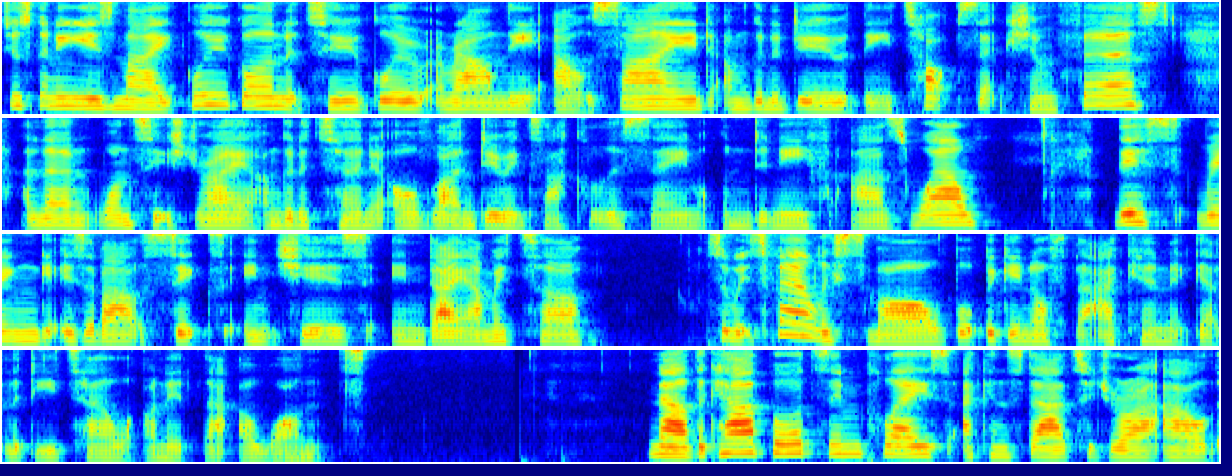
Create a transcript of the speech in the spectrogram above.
just going to use my glue gun to glue around the outside. I'm going to do the top section first and then once it's dry I'm going to turn it over and do exactly the same underneath as well. This ring is about six inches in diameter. So it's fairly small, but big enough that I can get the detail on it that I want. Now the cardboard's in place, I can start to draw out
